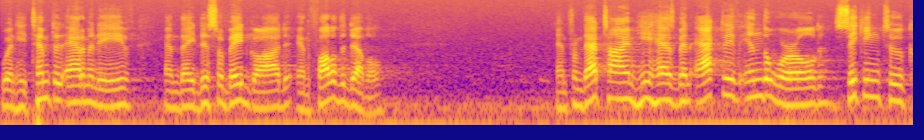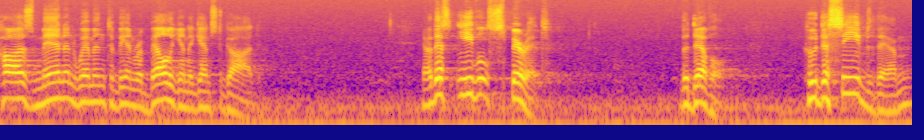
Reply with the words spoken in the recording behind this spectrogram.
when he tempted Adam and Eve and they disobeyed God and followed the devil. And from that time, he has been active in the world, seeking to cause men and women to be in rebellion against God. Now, this evil spirit, the devil, who deceived them,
